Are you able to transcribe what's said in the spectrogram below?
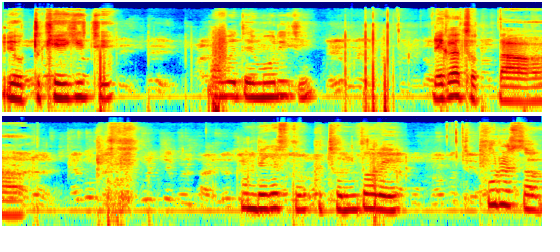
이게 어떻게 이기지? 나왜 대머리지? 내가 졌다. 안 되겠어 그 전설의 풀을 써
